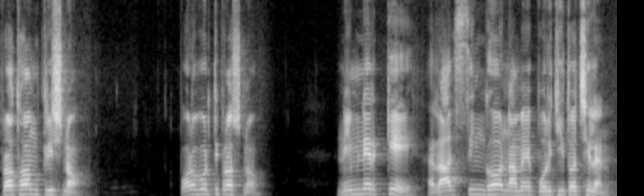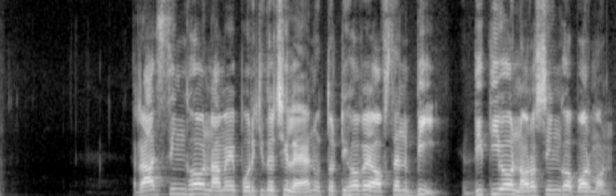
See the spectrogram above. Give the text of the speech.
প্রথম কৃষ্ণ। পরবর্তী প্রশ্ন, নিম্নের কে রাজসিংহ নামে পরিচিত ছিলেন? রাজসিংহ নামে পরিচিত ছিলেন, উত্তরটি হবে অপশান বি দ্বিতীয় নরসিংহ বর্মন।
